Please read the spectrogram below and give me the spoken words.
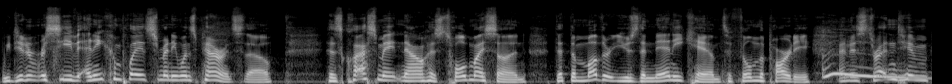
We didn't receive any complaints from anyone's parents, though. His classmate now has told my son that the mother used a nanny cam to film the party and has threatened him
